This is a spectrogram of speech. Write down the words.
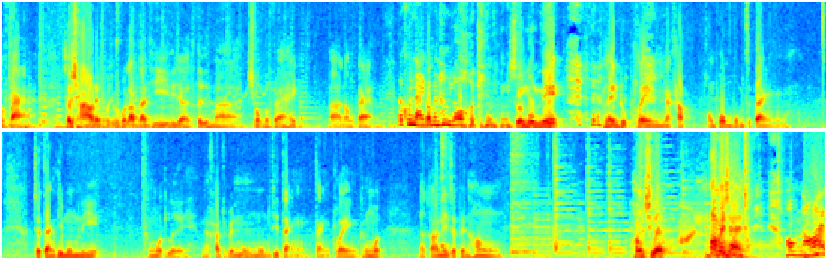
กาแฟ เช้าๆเนี่ยผมจะเป็นคนรับหน้าที่ที่จะตื่นมาชงกาแฟให้กับอ่าน้องแตงแล้วคุณนายก็มานั่งรอกินอย่างนี้ส่วนมุมนี้ เพลงทุกเพลงนะครับ ของผมผมจะแต่ง จะแต่งที่มุมนี้ ทั้งหมดเลยนะครับจะเป็นมุมมุมที่แต่งแต่งเพลงทั้งหมด แล้วก็นี่จะเป็นห้อง ห้องเชือดอ๋อไม่ใช่ ห้องนอน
